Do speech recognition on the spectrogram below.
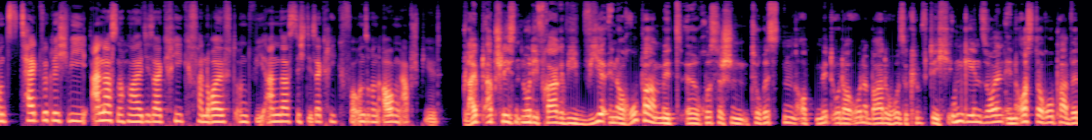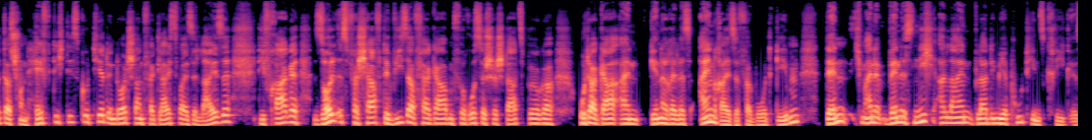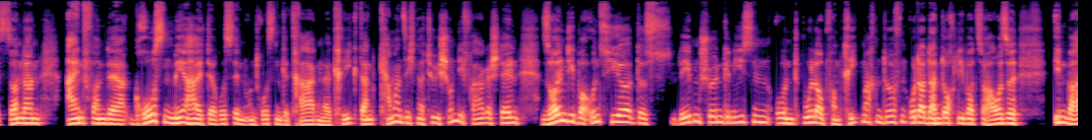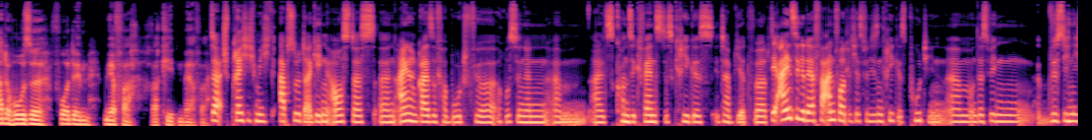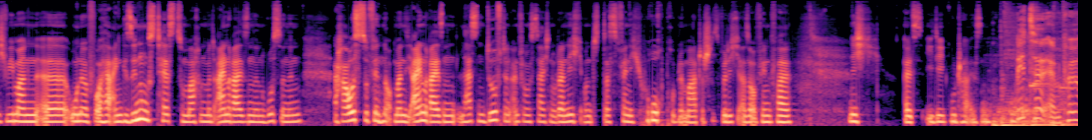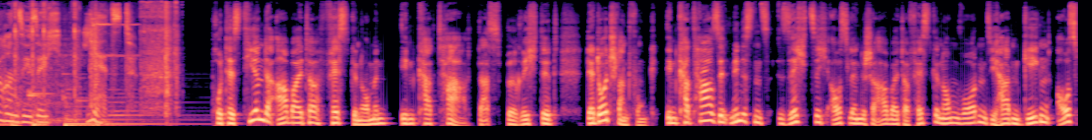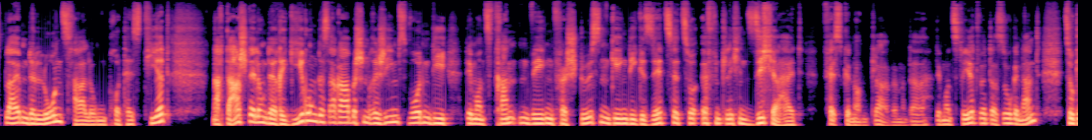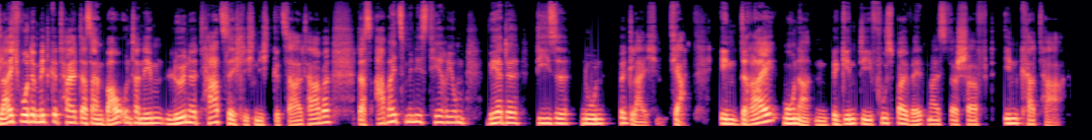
und zeigt wirklich, wie anders nochmal dieser Krieg verläuft und wie anders sich dieser Krieg vor unseren Augen abspielt. Bleibt abschließend nur die Frage, wie wir in Europa mit äh, russischen Touristen, ob mit oder ohne Badehose, künftig umgehen sollen. In Osteuropa wird das schon heftig diskutiert, in Deutschland vergleichsweise leise. Die Frage, soll es verschärfte Visavergaben für russische Staatsbürger oder gar ein generelles Einreiseverbot geben? Denn ich meine, wenn es nicht allein Wladimir Putins Krieg ist, sondern ein von der großen Mehrheit der Russinnen und Russen getragener Krieg, dann kann man sich natürlich schon die Frage stellen, Sollen die bei uns hier das Leben schön genießen und Urlaub vom Krieg machen dürfen oder dann doch lieber zu Hause in Badehose vor dem Mehrfachraketenwerfer. Da spreche ich mich absolut dagegen aus, dass ein Einreiseverbot für Russinnen ähm, als Konsequenz des Krieges etabliert wird. Der Einzige, der verantwortlich ist für diesen Krieg, ist Putin. Ähm, und deswegen wüsste ich nicht, wie man, äh, ohne vorher einen Gesinnungstest zu machen mit einreisenden Russinnen, herauszufinden, ob man sie einreisen lassen dürfte, in Anführungszeichen, oder nicht. Und das fände ich hochproblematisch. Das würde ich also auf jeden Fall nicht als Idee gutheißen. Bitte empören Sie sich jetzt. Protestierende Arbeiter festgenommen in Katar. Das berichtet der Deutschlandfunk. In Katar sind mindestens 60 ausländische Arbeiter festgenommen worden. Sie haben gegen ausbleibende Lohnzahlungen protestiert. Nach Darstellung der Regierung des arabischen Regimes wurden die Demonstranten wegen Verstößen gegen die Gesetze zur öffentlichen Sicherheit festgenommen. Klar, wenn man da demonstriert, wird das so genannt. Zugleich wurde mitgeteilt, dass ein Bauunternehmen Löhne tatsächlich nicht gezahlt habe. Das Arbeitsministerium werde diese nun begleichen. Tja, in drei Monaten beginnt die Fußballweltmeisterschaft in Katar.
